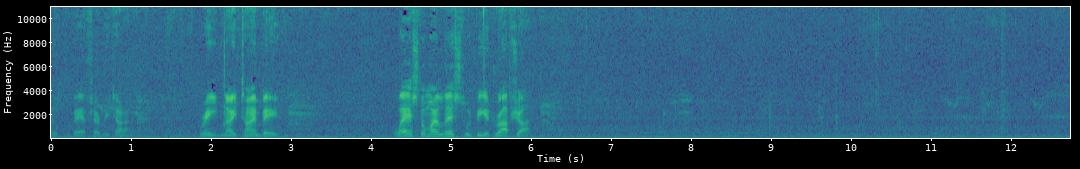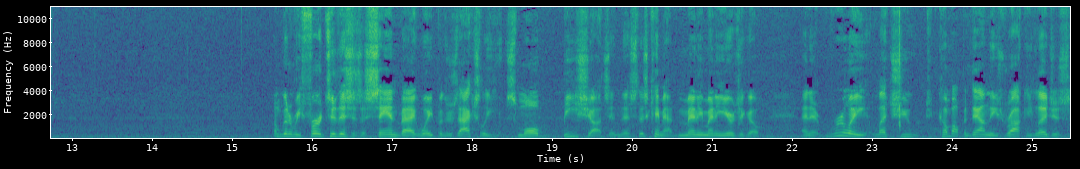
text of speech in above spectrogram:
hook the bass every time. Great nighttime bait. Last on my list would be a drop shot. I'm going to refer to this as a sandbag weight, but there's actually small B shots in this. This came out many, many years ago. And it really lets you come up and down these rocky ledges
